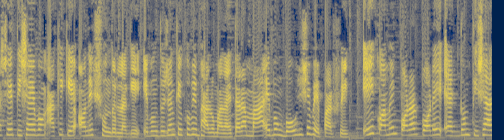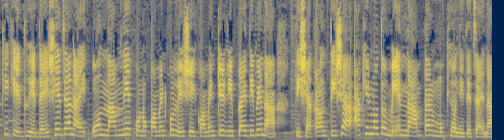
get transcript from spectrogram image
আসে, তিশা এবং আখিকে অনেক সুন্দর লাগে এবং দুজনকে খুবই ভালো মানায়। তারা মা এবং বউ হিসেবে পারফেক্ট এই কমেন্ট পড়ার পরেই একদম তিশা আখিকে ধুয়ে দেয়। সে জানায়, ওর নাম নিয়ে কোনো কমেন্ট করলে সেই কমেন্টের রিপ্লাই দিবে না তিশা। কারণ তিশা আখির মতো মেয়ের নাম তার মুখেও নিতে চায় না।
